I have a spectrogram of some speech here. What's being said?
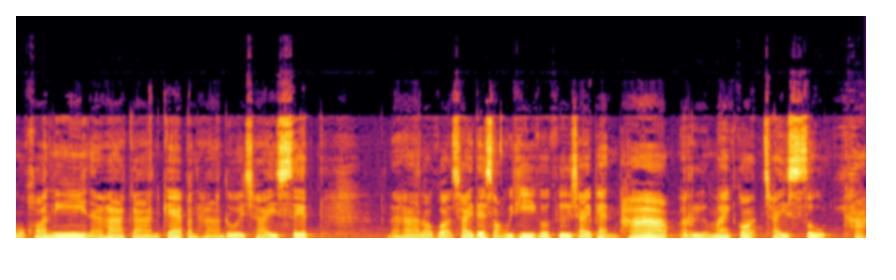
หัวข้อนี้นะคะ การแก้ปัญหาโดยใช้เซตนะคะเราก็ใช้ได้ 2 วิธีก็คือใช้แผนภาพหรือไม่ก็ใช้สูตรค่ะ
